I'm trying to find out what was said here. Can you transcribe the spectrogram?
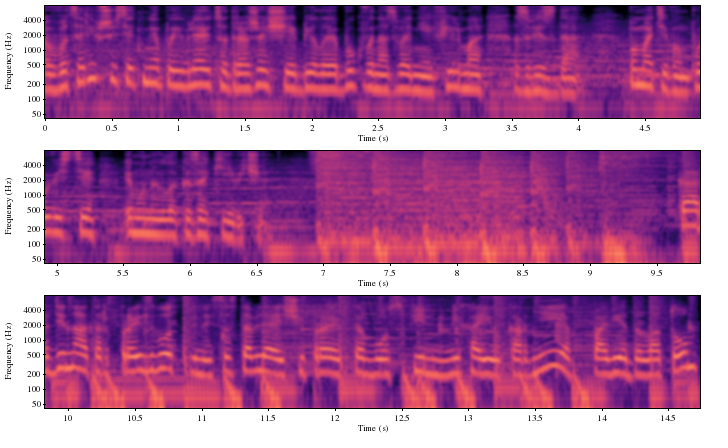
В воцарившейся тьме появляются дрожащие белые буквы названия фильма «Звезда» по мотивам повести Эммануила Казакевича. Координатор производственной составляющей проекта ВОЗ фильм Михаил Корнеев поведал о том,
